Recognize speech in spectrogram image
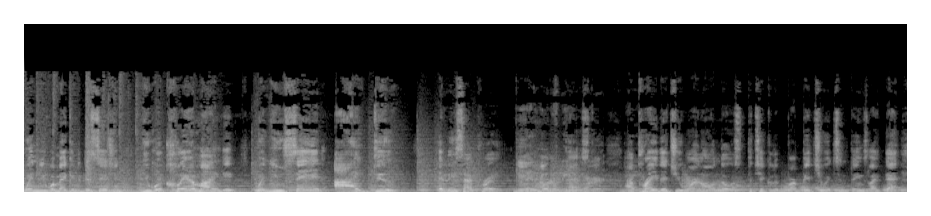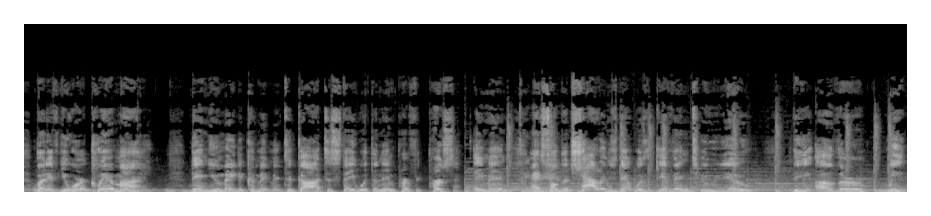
when you were making the decision. You were clear-minded when you said, I do. At least I pray Yeah, they were, Pastor. weren't. I pray that you weren't on those particular barbiturates and things like that. But if you were a clear mind, then you made the commitment to God to stay with an imperfect person. Amen? And so the challenge that was given to you the other week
